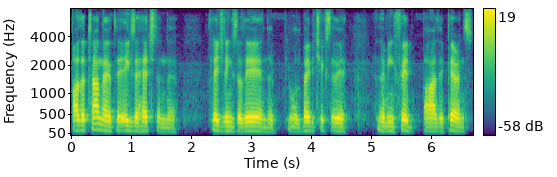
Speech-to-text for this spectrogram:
by the time they, the eggs are hatched and the fledglings are there and the well, the baby chicks are there and they're being fed by their parents,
